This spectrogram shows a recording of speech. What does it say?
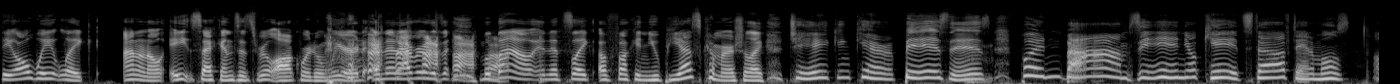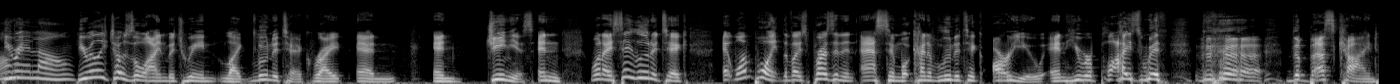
They all wait like, I don't know, eight seconds. It's real awkward and weird. and then everyone's like, bow, and it's like a fucking UPS commercial, like, taking care of business, putting bombs in your kids' stuffed animals all You re- day long. He really chose the line between like lunatic, right, and and genius. And when I say lunatic, at one point the vice president asks him, "What kind of lunatic are you?" And he replies with the the best kind.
